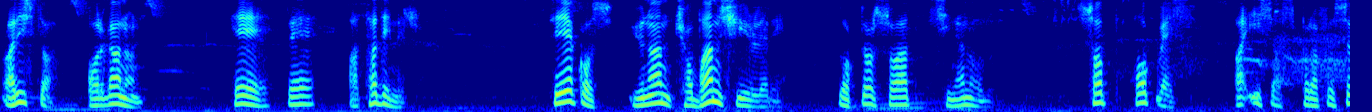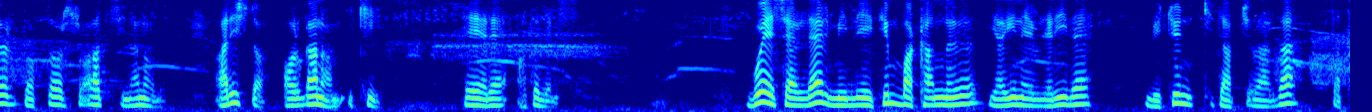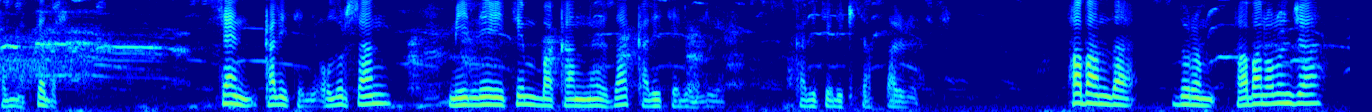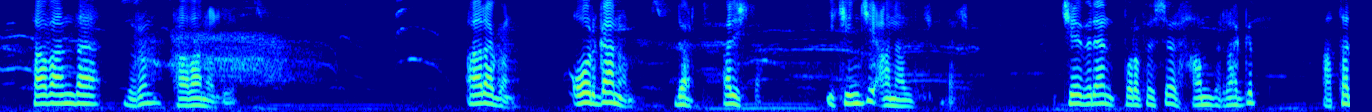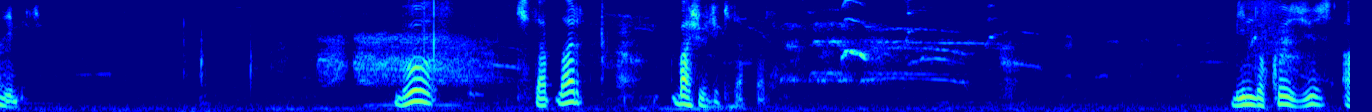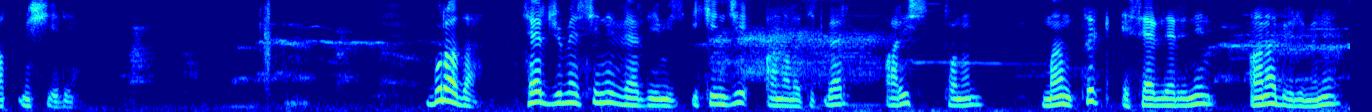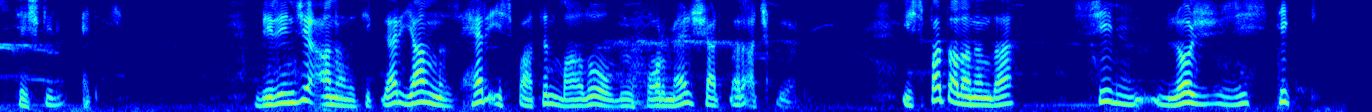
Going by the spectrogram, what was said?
Aristo, Organon, H. R. Atademir. Teokos, Yunan çoban şiirleri. Doktor Suat Sinanoğlu. Sop Hokves, Aisas, Profesör Doktor Suat Sinanoğlu. Aristo, Organon 2. H. R. Atadeniz. Bu eserler Milli Eğitim Bakanlığı yayın evleriyle bütün kitapçılarda satılmaktadır sen kaliteli olursan Milli Eğitim Bakanlığı da kaliteli oluyor. Kaliteli kitaplar üretiyor. Tabanda durum taban olunca tavanda durum tavan oluyor. Aragon, Organon 4, Aristo. İkinci analitikler. Çeviren Profesör Hamdi Ragıp Atademir. Bu kitaplar başucu kitapları. 1967. Burada tercümesini verdiğimiz ikinci analitikler Aristo'nun mantık eserlerinin ana bölümünü teşkil eder. Birinci analitikler yalnız her ispatın bağlı olduğu formel şartları açıklıyordu. İspat alanında sillojistik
